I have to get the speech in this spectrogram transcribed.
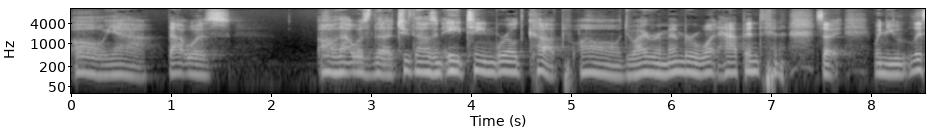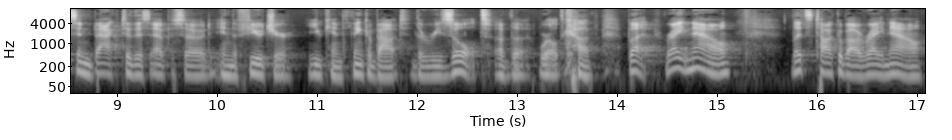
oh, yeah, that was oh, that was the 2018 World Cup. Oh, do I remember what happened? so when you listen back to this episode in the future, you can think about the result of the World Cup. But right now, let's talk about right now.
